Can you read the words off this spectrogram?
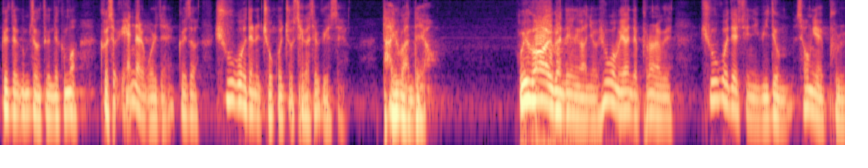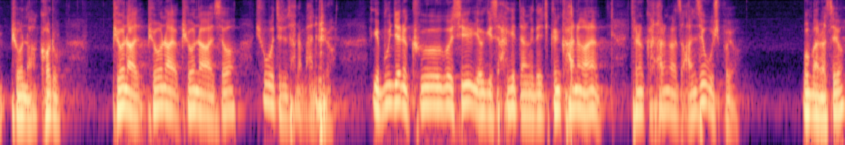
그래서 음성 듣는데, 그 뭐, 그것을 옛날에 모르잖아요. 그래서 휴거되는 조건 쭉 제가 설교했어요. 다 휴거 안 돼요. 휴가, 휴가 안 되는 거 아니에요. 휴거면 얘한테 불안하고, 휴거될 수 있는 믿음, 성의 불, 변화, 거룩, 변화, 변화, 변화해서 휴거되는 사람 만들어. 이게 문제는 그것을 여기서 하겠다는 건데, 그 가능한, 저는 다른 가서 안 세우고 싶어요. 뭐 말았어요?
